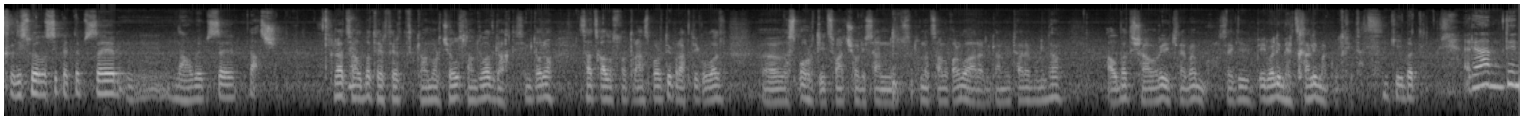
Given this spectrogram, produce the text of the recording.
წყლის ველოსიპედებზე, ნავებზე და ასე. რაც ალბათ ერთ-ერთ გამორჩეულს ნამდვილად გახდის, იმიტომ რომ საწყალოსნო ტრანსპორტი პრაქტიკულად სპორტიც მათ შორის ან თუნდაც სამოყვარულო არ არის განვითარებული და ალბათ შაური იქნება, ესე იგი პირველი მერცხალი მაგუთხითაც. კი ბატონო. რამდენ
